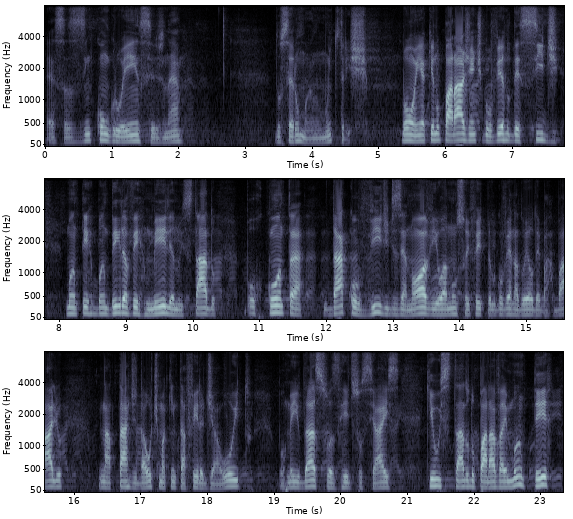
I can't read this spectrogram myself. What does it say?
essas incongruências, né, do ser humano, muito triste. Bom, e aqui no Pará, gente, governo decide manter bandeira vermelha no estado por conta da Covid-19. O anúncio foi feito pelo governador Helder Barbalho na tarde da última quinta-feira, dia 8, por meio das suas redes sociais, que o estado do Pará vai manter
